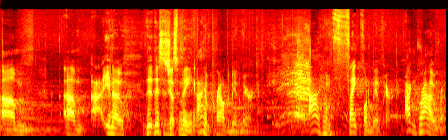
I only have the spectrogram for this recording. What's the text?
Um, um, I, you know, th- this is just me. I am proud to be an American. I am thankful to be an American. I can cry over it.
